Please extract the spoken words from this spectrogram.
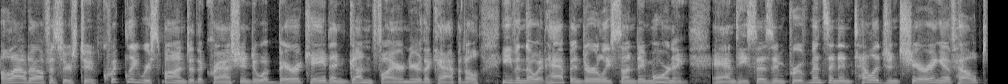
allowed officers to quickly respond to the crash into a barricade and gunfire near the Capitol, even though it happened early Sunday morning. And he says improvements in intelligence sharing have helped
